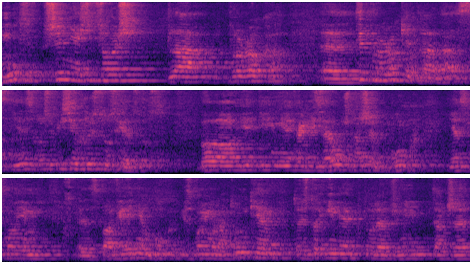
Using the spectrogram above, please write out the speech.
móc przynieść coś dla proroka. Y, tym prorokiem dla nas jest oczywiście Chrystus Jezus, bo imię Elizeusz, nasz Bóg jest moim e, zbawieniem, Bóg jest moim ratunkiem. To jest to imię, które brzmi także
